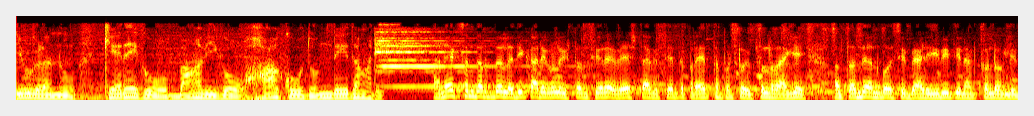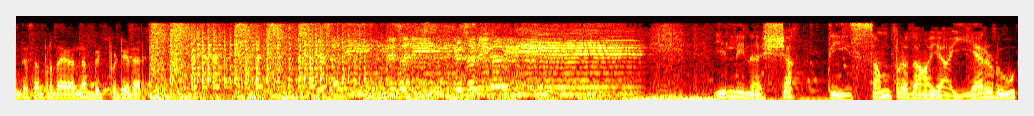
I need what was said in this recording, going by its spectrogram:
ಇವುಗಳನ್ನು ಕೆರೆಗೋ ಬಾವಿಗೋ ಹಾಕೋದೊಂದೇ ದಾರಿ. ಅನೇಕ ಸಂದರ್ಭದಲ್ಲಿ ಅಧಿಕಾರಿಗಳು ಇಷ್ಟೊಂದು ಸೀರೆ ವೇಸ್ಟ್ ಆಗುತ್ತೆ ಅಂತ ಪ್ರಯತ್ನಪಟ್ಟು ವಿಫಲರಾಗಿ ಅವ್ರ ತಂದೆ ಅನುಭವಿಸಿ ಬ್ಯಾಡಿ ಈ ರೀತಿ ನಡ್ಕೊಂಡು ಹೋಗ್ಲಿ ಅಂತ ಸಂಪ್ರದಾಯವನ್ನು ಬಿಟ್ಬಿಟ್ಟಿದ್ದಾರೆ. ಇಲ್ಲಿನ ಶಕ್ತಿ ಸಂಪ್ರದಾಯ ಎರಡೂ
